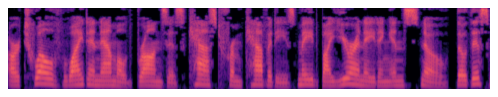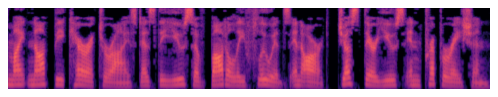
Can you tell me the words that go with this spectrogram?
are 12 white enameled bronzes cast from cavities made by urinating in snow, though this might not be characterized as the use of bodily fluids in art, just their use in preparation.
